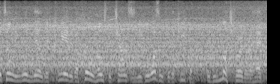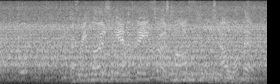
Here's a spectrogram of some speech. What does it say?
it's only 1-0, they've created a whole host of chances, and if it wasn't for the keeper, they'd be much further ahead. Referee blows for the end of the first half. It's now 1-0.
